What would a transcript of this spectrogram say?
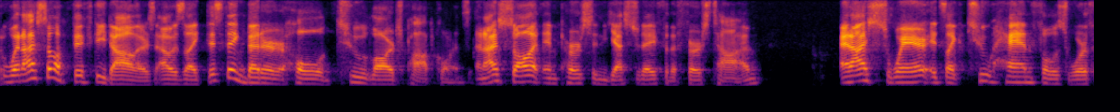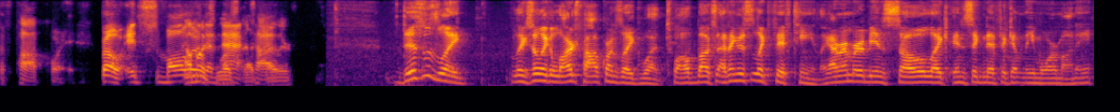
when I saw fifty dollars, I was like, "This thing better hold two large popcorns." And I saw it in person yesterday for the first time, and I swear it's like two handfuls worth of popcorn, bro. It's How smaller much than was that, that, Tyler. Tyler? This was like like so like a large popcorn's like what twelve bucks. I think this is like fifteen. Like I remember it being so like insignificantly more money.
